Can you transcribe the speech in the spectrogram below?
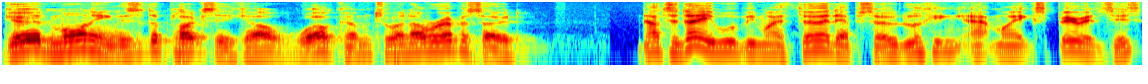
Good morning, this is the Plug Seeker. Welcome to another episode. Now, today will be my third episode looking at my experiences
